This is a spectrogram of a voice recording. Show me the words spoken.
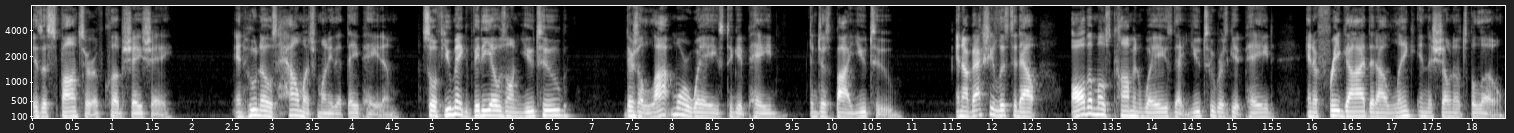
is a sponsor of Club Shay Shay, and who knows how much money that they paid him. So if you make videos on YouTube, there's a lot more ways to get paid than just by YouTube. And I've actually listed out all the most common ways that YouTubers get paid in a free guide that I'll link in the show notes below.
